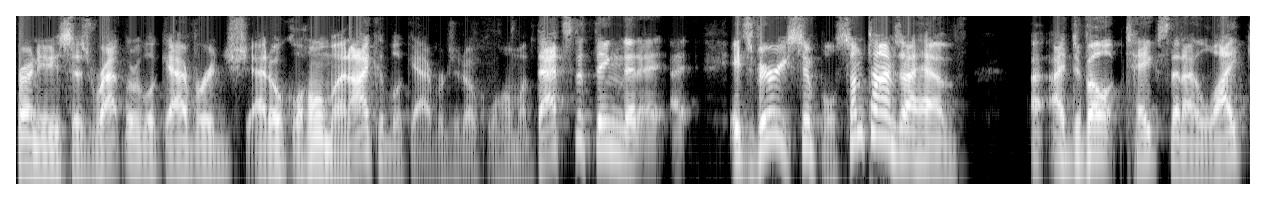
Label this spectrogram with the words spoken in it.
Brandon says Rattler look average at Oklahoma, and I could look average at Oklahoma. That's the thing that I, I, it's very simple. Sometimes I have I, I develop takes that I like,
